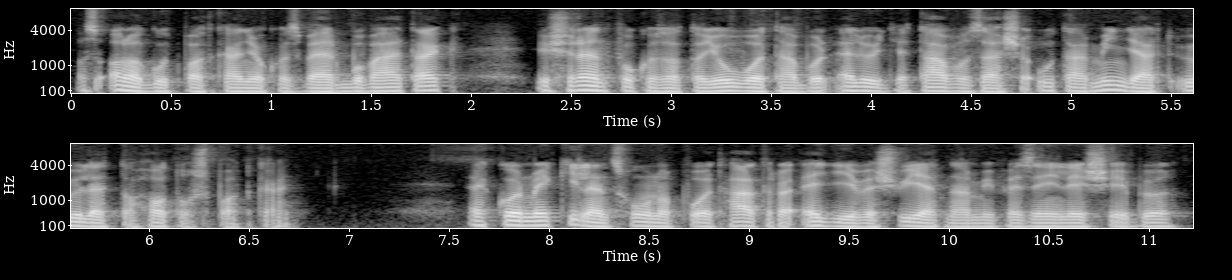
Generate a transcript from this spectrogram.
Az alagútpatkányokhoz verboválták, és rendfokozata jóvoltából elődje távozása után mindjárt ő lett a hatos patkány. Ekkor még kilenc hónap volt hátra egy éves vietnámi vezényléséből,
